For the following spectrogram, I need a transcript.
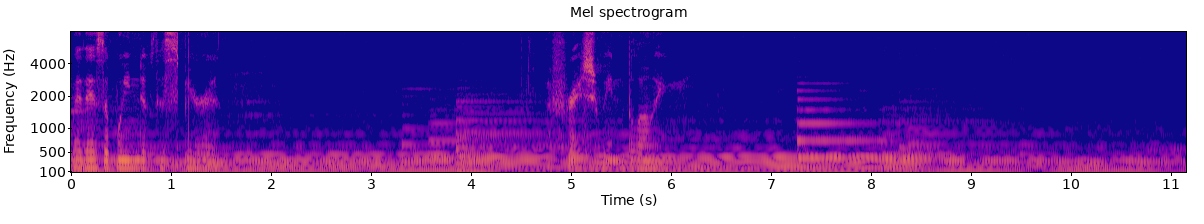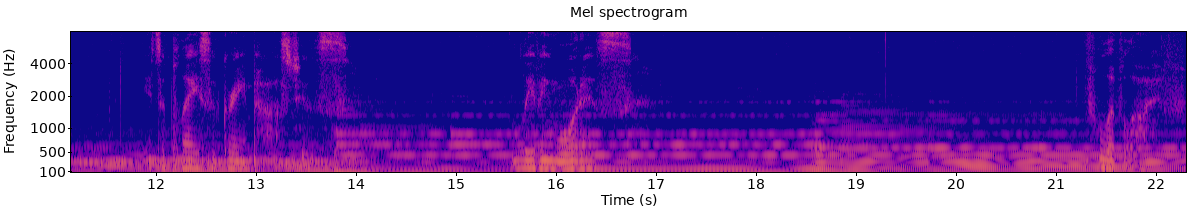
where there's a wind of the Spirit, fresh wind blowing. It's a place of green pastures, living waters, full of life.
